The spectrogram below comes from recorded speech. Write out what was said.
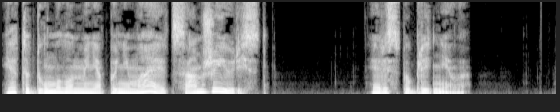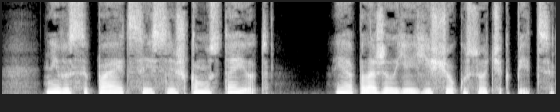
Я-то думал, он меня понимает, сам же юрист. Элис побледнела. Не высыпается и слишком устает. Я положил ей еще кусочек пиццы.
